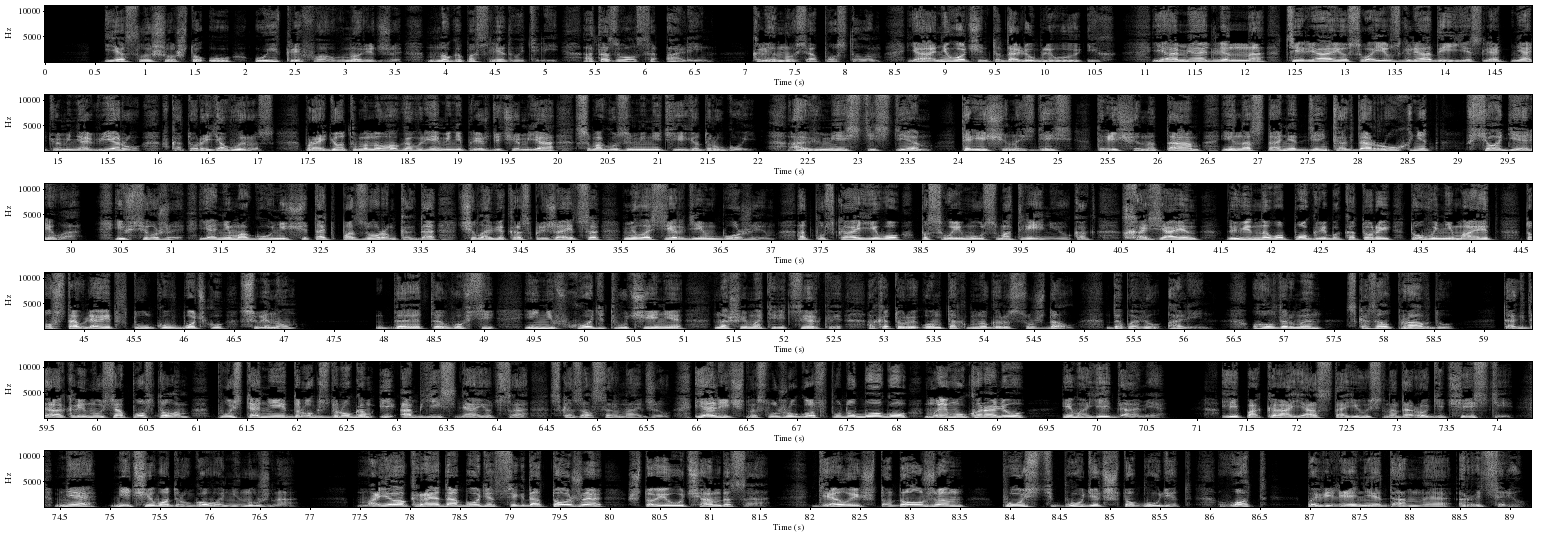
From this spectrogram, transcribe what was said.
«Я слышал, что у Уиклифа в Норридже много последователей», — отозвался Алейн. «Клянусь апостолом, я не очень-то долюбливаю их. Я медленно теряю свои взгляды, и если отнять у меня веру, в которой я вырос, пройдет много времени, прежде чем я смогу заменить ее другой. А вместе с тем трещина здесь, трещина там, и настанет день, когда рухнет все дерево. И все же я не могу не считать позором, когда человек распоряжается милосердием Божиим, отпуская его по своему усмотрению, как хозяин винного погреба, который то вынимает, то вставляет втулку в бочку с вином. Да это вовсе и не входит в учение нашей матери церкви, о которой он так много рассуждал, — добавил Алейн. Олдермен сказал правду. Тогда, клянусь апостолом, пусть они друг с другом и объясняются, — сказал сэр Найджел. Я лично служу Господу Богу, моему королю и моей даме. И пока я остаюсь на дороге чести, мне ничего другого не нужно. Мое кредо будет всегда то же, что и у Чандаса. Делай, что должен, пусть будет, что будет. Вот повеление, данное рыцарю.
